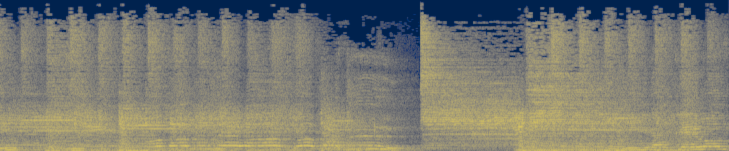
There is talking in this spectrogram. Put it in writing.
胸を焦が君だけを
